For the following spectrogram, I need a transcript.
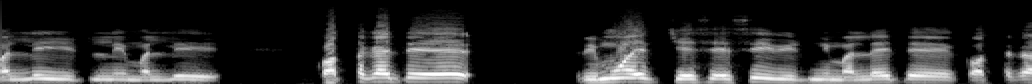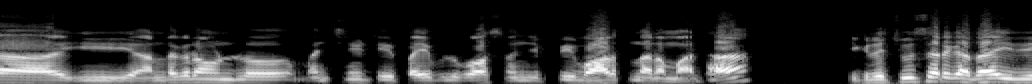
మళ్ళీ వీటిని మళ్ళీ కొత్తగా అయితే రిమూవ్ అయితే చేసేసి వీటిని మళ్ళీ అయితే కొత్తగా ఈ అండర్ గ్రౌండ్లో మంచినీటి పైపుల కోసం అని చెప్పి వాడుతున్నారు అన్నమాట ఇక్కడ చూసారు కదా ఇది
